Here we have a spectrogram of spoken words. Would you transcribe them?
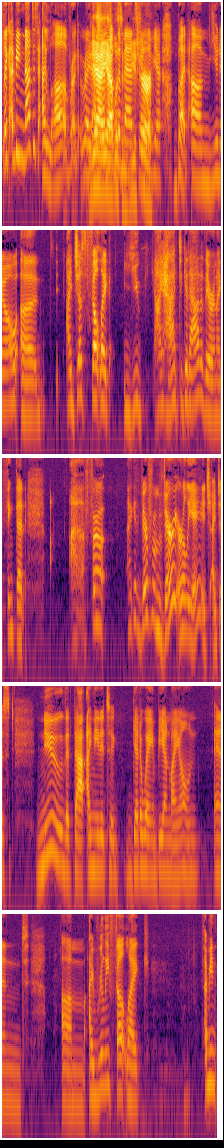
Like, I mean, not to say I love, right? Yeah, I, I yeah, love listen, the you sure. Love, yeah. But, um, you know, uh, I just felt like you, I had to get out of there, and I think that uh, for, I get there from a very early age, I just knew that that I needed to get away and be on my own, and um, I really felt like. I mean,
